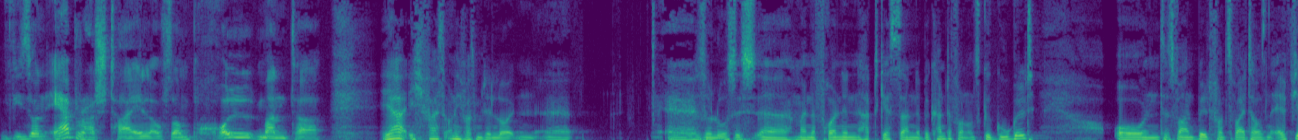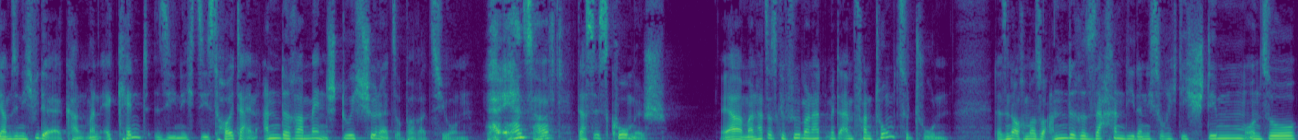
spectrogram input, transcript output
wie so ein Airbrush-Teil auf so einem Prollmanta. Ja, ich weiß auch nicht, was mit den Leuten äh, äh, so los ist. Äh, meine Freundin hat gestern eine Bekannte von uns gegoogelt und es war ein Bild von 2011. Wir haben sie nicht wiedererkannt. Man erkennt sie nicht. Sie ist heute ein anderer Mensch durch Schönheitsoperationen. Ja, ernsthaft? Das ist komisch. Ja, man hat das Gefühl, man hat mit einem Phantom zu tun. Da sind auch immer so andere Sachen, die da nicht so richtig stimmen und so.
